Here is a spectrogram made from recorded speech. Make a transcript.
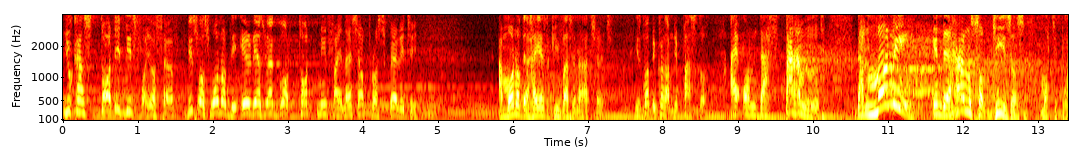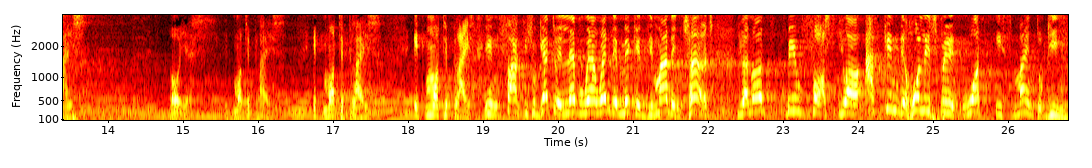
You can study this for yourself. This was one of the areas where God taught me financial prosperity. I'm one of the highest givers in our church. It's not because I'm the pastor. I understand that money in the hands of Jesus multiplies. Oh, yes, it multiplies. It multiplies. It multiplies. In fact, you should get to a level where when they make a demand in church, you are not being forced. You are asking the Holy Spirit, What is mine to give?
